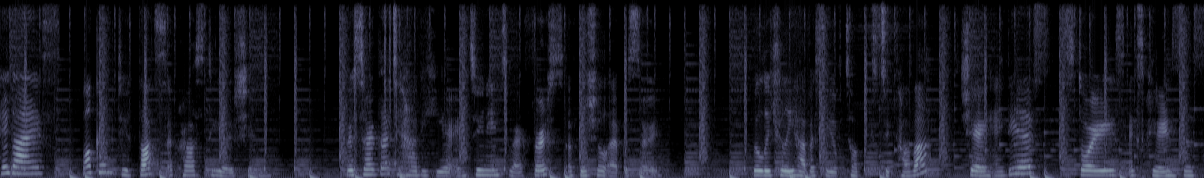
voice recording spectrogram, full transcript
Hey guys, welcome to Thoughts Across the Ocean. We're so glad to have you here and tune in to our first official episode. We'll literally have a slew of topics to cover, sharing ideas, stories, experiences,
